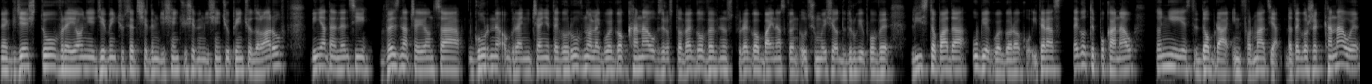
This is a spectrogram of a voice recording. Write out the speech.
gdzieś tu w rejonie 970-75 dolarów, linia tendencji wyznaczająca górne ograniczenie tego równoległego kanału wzrostowego, wewnątrz którego Binance Coin utrzymuje się od drugiej połowy listopada ubiegłego roku. I teraz tego typu kanał to nie jest dobra informacja, dlatego że kanały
